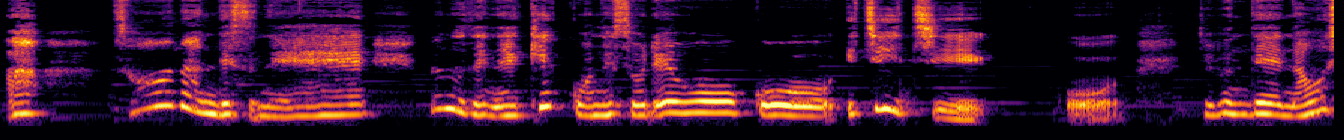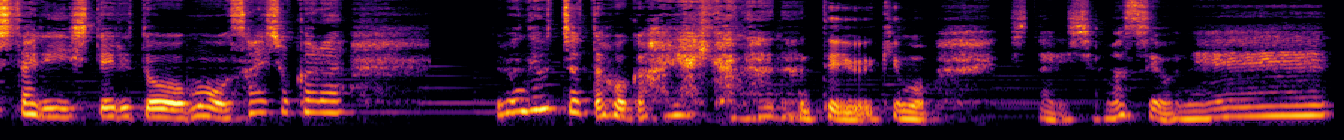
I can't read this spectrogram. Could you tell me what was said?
あ、そうなんですね。なのでね、結構ね、それをこう、いちいち、こう、自分で直したりしてると、もう最初から自分で打っちゃった方が早いかな、なんていう気もしたりしますよね。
